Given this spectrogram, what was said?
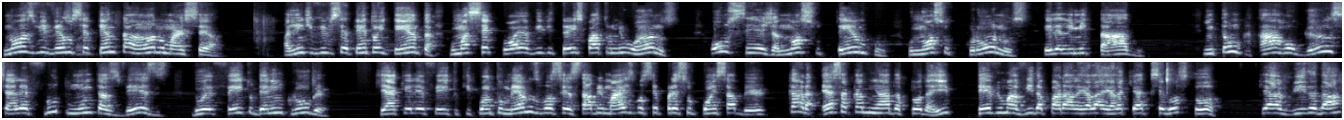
Nós vivemos 70 anos, Marcelo. A gente vive 70, 80, uma sequoia vive 3, 4 mil anos. Ou seja, nosso tempo, o nosso cronos, ele é limitado. Então, a arrogância, ela é fruto, muitas vezes, do efeito Denning-Kruger, que é aquele efeito que quanto menos você sabe, mais você pressupõe saber. Cara, essa caminhada toda aí teve uma vida paralela a ela, que é a que você gostou, que é a vida da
